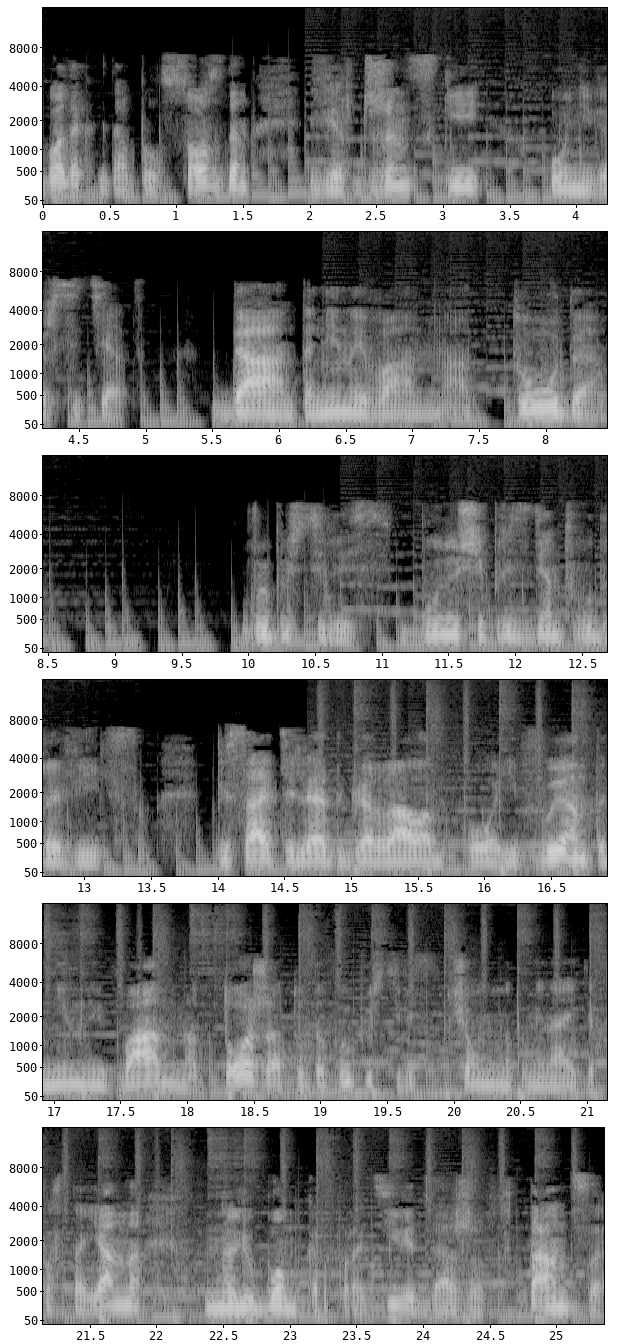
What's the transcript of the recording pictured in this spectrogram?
года, когда был создан Вирджинский университет. Да, Антонина Ивановна, оттуда выпустились будущий президент Вудро Вильсон, писатель Эдгар Аллан По, и вы, Антонина Ивановна, тоже оттуда выпустились, о чем напоминаете постоянно на любом корпоративе, даже в танце.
